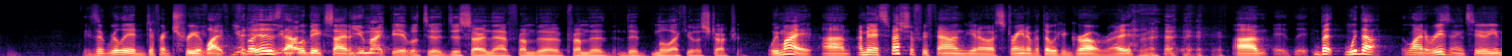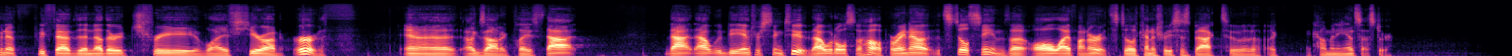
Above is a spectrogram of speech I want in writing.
Is it really a different tree of life? You if might- it is, that might- would be exciting. You might be able to discern that from the from the, the molecular structure. we might. Um, I mean, especially if we found, you know, a strain of it that we could grow, right? um, but with that line of reasoning too, even if we found another tree of life here on Earth in an exotic place, that that that would be interesting too. That would also help. But right now, it still seems that all life on Earth still kind of traces back to a, a common ancestor.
